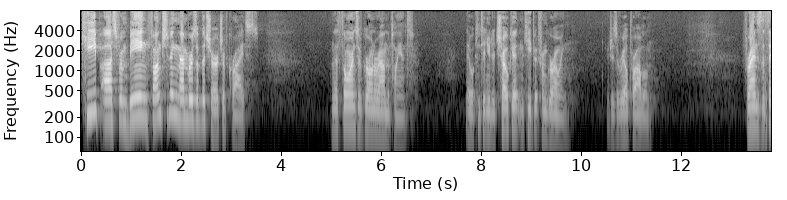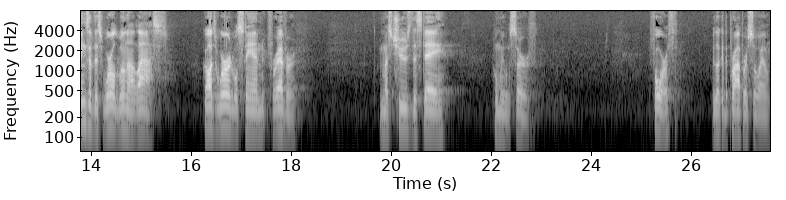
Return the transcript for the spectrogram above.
keep us from being functioning members of the church of Christ. And the thorns have grown around the plant. They will continue to choke it and keep it from growing, which is a real problem. Friends, the things of this world will not last. God's word will stand forever. We must choose this day whom we will serve. Fourth, we look at the proper soil.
